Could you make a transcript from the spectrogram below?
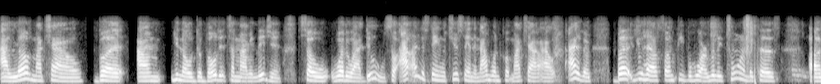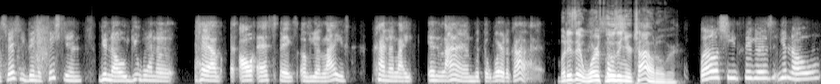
I love my child, but I'm, you know, devoted to my religion. So what do I do? So I understand what you're saying, and I wouldn't put my child out either. But you have some people who are really torn because, uh, especially being a Christian, you know, you want to have all aspects of your life kind of like in line with the Word of God. but is it worth So losing your child over? Well, she figures, you know,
